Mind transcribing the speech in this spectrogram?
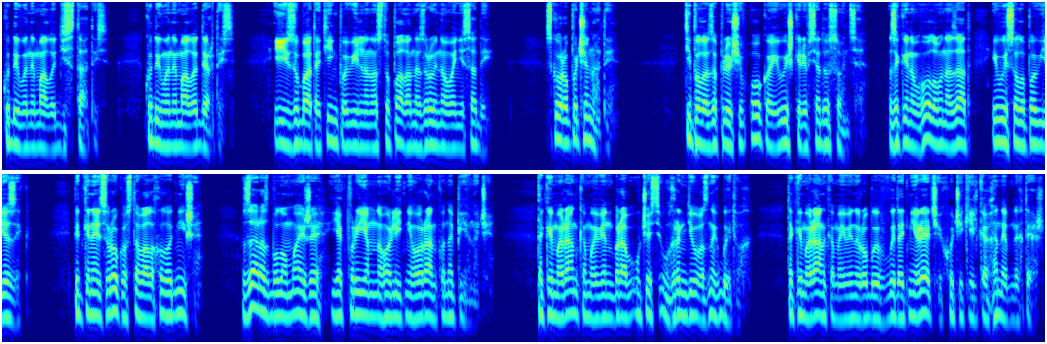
куди вони мали дістатись, куди вони мали дертись. Її зубата тінь повільно наступала на зруйновані сади. Скоро починати. Тіпало заплющив око і вишкірився до сонця, закинув голову назад і висолопив язик. Під кінець року ставало холодніше. Зараз було майже як приємного літнього ранку на півночі. Такими ранками він брав участь у грандіозних битвах. Такими ранками він робив видатні речі, хоч і кілька ганебних теж.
